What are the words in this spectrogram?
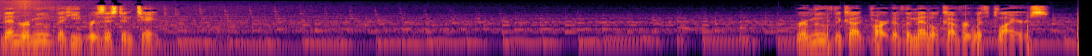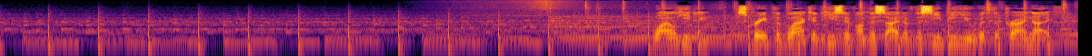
Then remove the heat-resistant tape. Remove the cut part of the metal cover with pliers. While heating, scrape the black adhesive on the side of the CPU with the pry knife.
